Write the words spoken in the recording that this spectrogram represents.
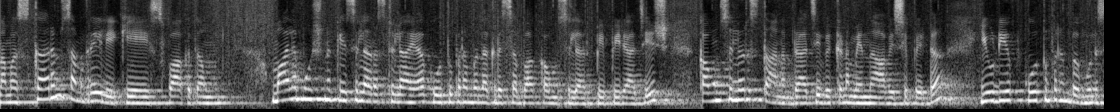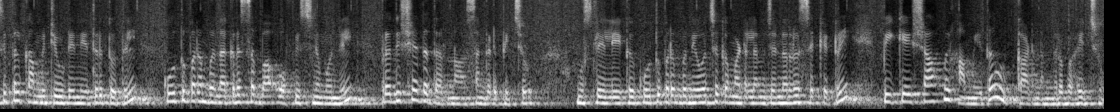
നമസ്കാരം സമഗ്രയിലേക്ക് സ്വാഗതം. മാലമോഷണ കേസിൽ അറസ്റ്റിലായ കൂത്തുപറമ്പ് നഗരസഭാ councillor P P Rajesh councillor സ്ഥാനം രാജിവെക്കണമെന്ന് ആവശ്യപ്പെട്ട് U D F Koothuparamba municipal കമ്മിറ്റിയുടെ നേതൃത്വത്തിൽ കൂത്തുപറമ്പ് നഗരസഭാ ഓഫീസിനു മുന്നിൽ പ്രതിഷേധ ധർണ സംഘടിപ്പിച്ചു. മുസ്ലിം ലീഗ് കൂത്തുപറമ്പ് നിയോജക മണ്ഡലം general secretary P K Shahul Hameed ഉദ്ഘാടനം നിർവഹിച്ചു.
